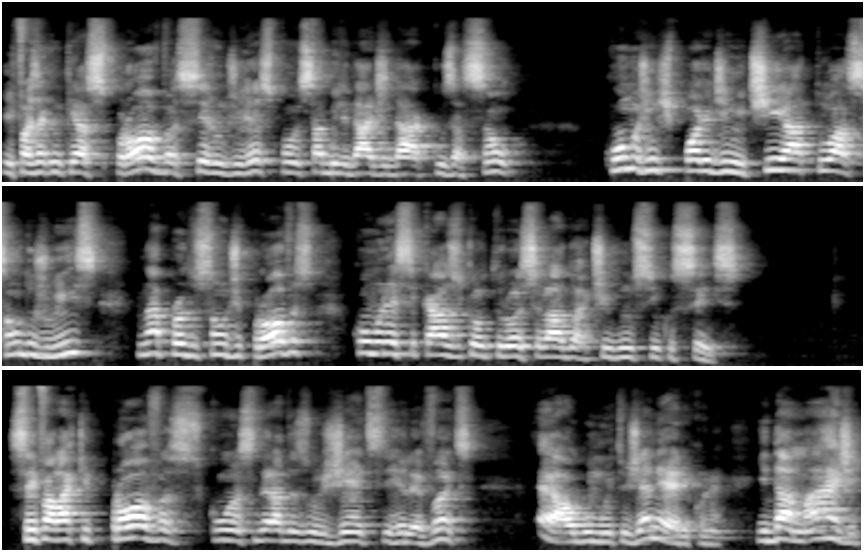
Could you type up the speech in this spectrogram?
e fazer com que as provas sejam de responsabilidade da acusação, como a gente pode admitir a atuação do juiz na produção de provas, como nesse caso que eu trouxe lá do artigo 156? Sem falar que provas consideradas urgentes e relevantes é algo muito genérico, né? E dá margem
